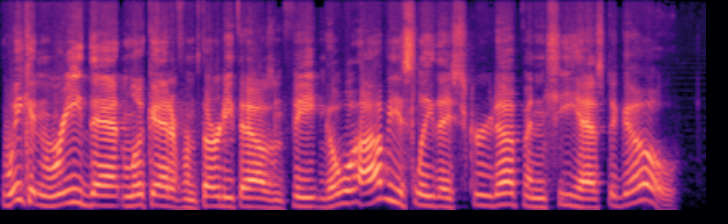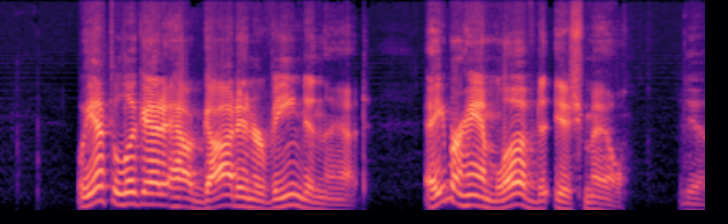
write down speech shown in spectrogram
we can read that and look at it from 30,000 feet and go, well, obviously they screwed up and she has to go. We have to look at it how God intervened in that. Abraham loved Ishmael. Yeah.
